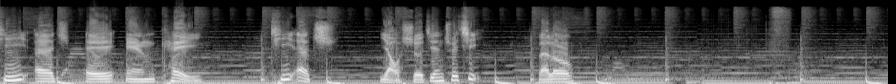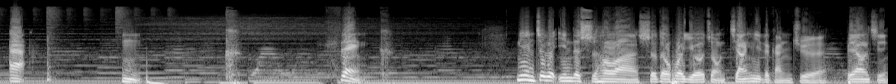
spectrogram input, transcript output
T H A N K，T H，咬舌尖吹气，来喽。A，嗯，K，Thank。念这个音的时候啊，舌头会有一种僵硬的感觉，不要紧，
